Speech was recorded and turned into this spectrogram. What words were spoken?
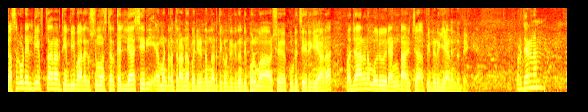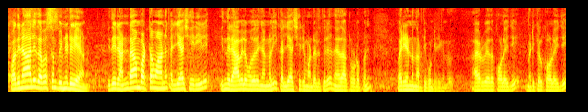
കാസർഗോഡ് എൽ ഡി എഫ് സ്ഥാനാർത്ഥി M V Balakrishnan master Kalliasseri മണ്ഡലത്തിലാണ് പര്യടനം നടത്തിക്കൊണ്ടിരിക്കുന്നത്. ഇപ്പോൾ മാഷ് കൂടിച്ചേരുകയാണ്. പ്രചാരണം ഒരു രണ്ടാഴ്ച പിന്നിടുകയാണ് ഇന്നത്തേക്ക്. പ്രചരണം പതിനാല് ദിവസം പിന്നിടുകയാണ്. ഇത് രണ്ടാം വട്ടമാണ് കല്യാശ്ശേരിയിൽ ഇന്ന് രാവിലെ മുതൽ ഞങ്ങൾ ഈ കല്യാശ്ശേരി മണ്ഡലത്തിൽ നേതാക്കളോടൊപ്പം പര്യടനം നടത്തിക്കൊണ്ടിരിക്കുന്നത്. ആയുർവേദ കോളേജ് മെഡിക്കൽ കോളേജ്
